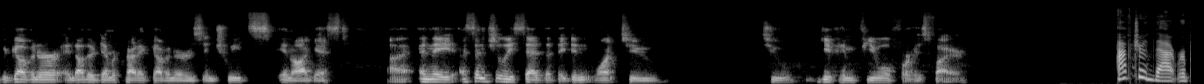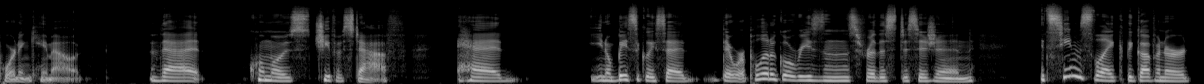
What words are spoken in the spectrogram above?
the governor and other Democratic governors in tweets in August. Uh, and they essentially said that they didn't want to to give him fuel for his fire. After that reporting came out, that Cuomo's chief of staff had, you know, basically said there were political reasons for this decision. It seems like the governor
